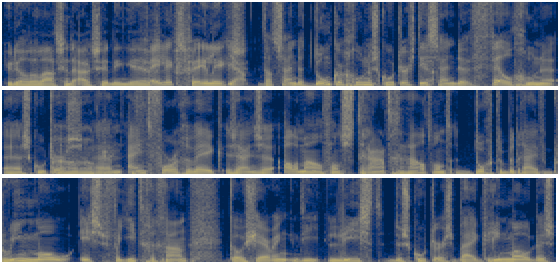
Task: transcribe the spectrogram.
Jullie hadden laatst in de uitzending eh, Felix. Felix. Ja, dat zijn de donkergroene scooters. Dit zijn de felgroene eh, scooters. Oh. Ehm, eind vorige week zijn ze allemaal van straat gehaald. Want het dochterbedrijf Greenmo is failliet gegaan. GoSharing die leest de scooters bij Greenmo. Dus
